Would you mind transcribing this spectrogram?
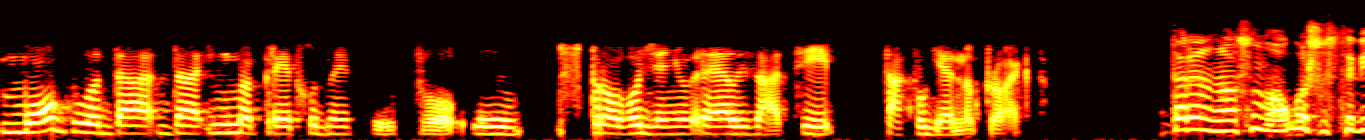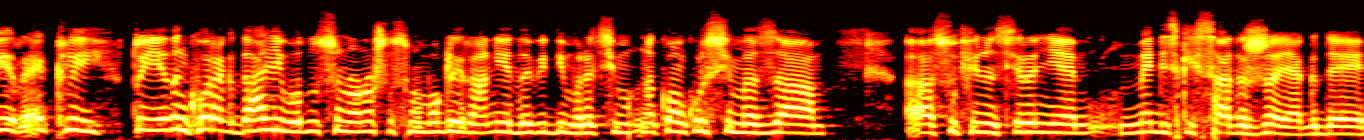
moglo da, da ima prethodno iskustvo u sprovođenju realizaciji takvog jednog projekta. Tara, na osnovu ovoga što ste vi rekli, to je jedan korak dalje u odnosu na ono što smo mogli ranije da vidimo recimo na konkursima za sufinansiranje medijskih sadržaja gde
